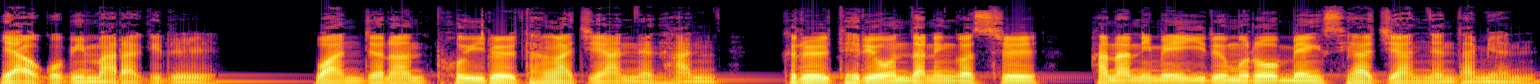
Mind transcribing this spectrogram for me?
야곱이 말하기를 완전한 포위를 당하지 않는 한 그를 데려온다는 것을 하나님의 이름으로 맹세하지 않는다면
